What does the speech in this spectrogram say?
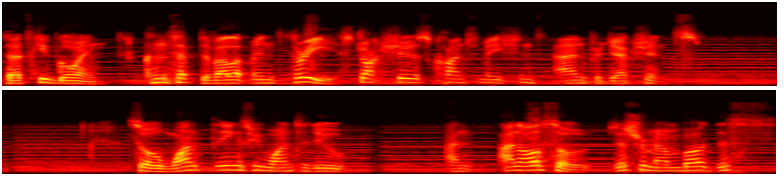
So let's keep going. Concept development three structures, conformations, and projections. So, one things we want to do and and also just remember this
